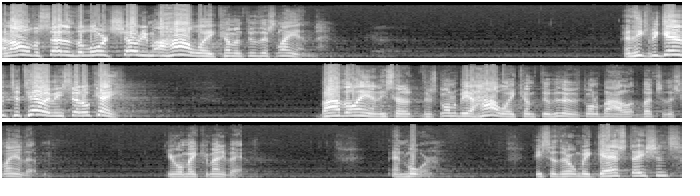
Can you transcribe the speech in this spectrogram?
and all of a sudden the Lord showed him a highway coming through this land. And he began to tell him, he said, Okay, buy the land. He said, There's going to be a highway come through that's going to buy a bunch of this land up. You're going to make your money back and more. He said, There will be gas stations,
